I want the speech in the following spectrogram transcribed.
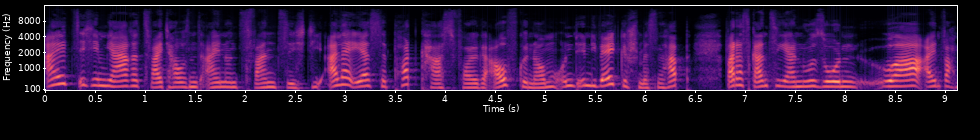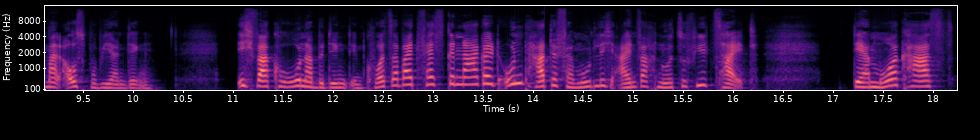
Als ich im Jahre 2021 die allererste Podcast-Folge aufgenommen und in die Welt geschmissen habe, war das Ganze ja nur so ein oh, einfach mal ausprobieren Ding. Ich war Corona-bedingt in Kurzarbeit festgenagelt und hatte vermutlich einfach nur zu viel Zeit. Der Moorcast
